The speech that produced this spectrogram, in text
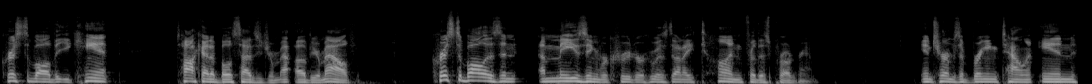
Cristobal that you can't talk out of both sides of your of your mouth. Cristobal is an amazing recruiter who has done a ton for this program in terms of bringing talent in,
